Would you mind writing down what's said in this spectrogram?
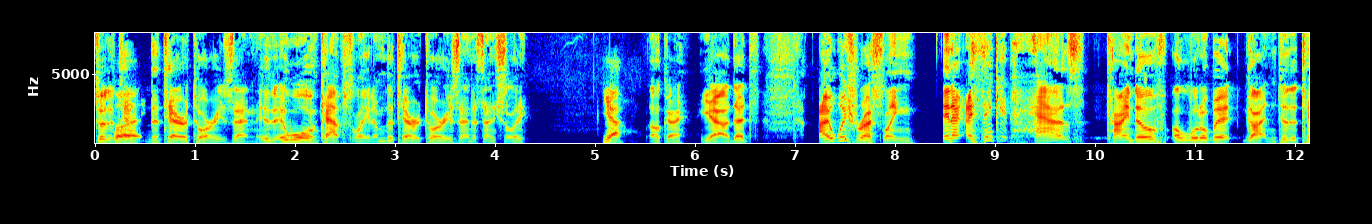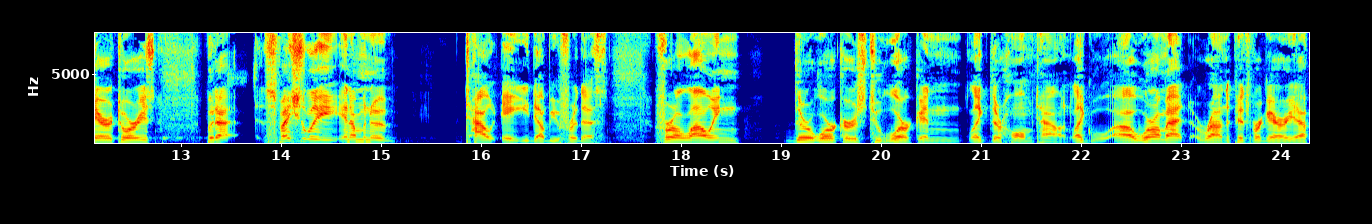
So the, but- ter- the territories then it, it will encapsulate them. The territories then essentially. Yeah, Okay. Yeah, that's. I wish wrestling, and I, I think it has kind of a little bit gotten to the territories, but uh, especially, and I'm going to tout AEW for this, for allowing their workers to work in like their hometown, like uh, where I'm at around the Pittsburgh area.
